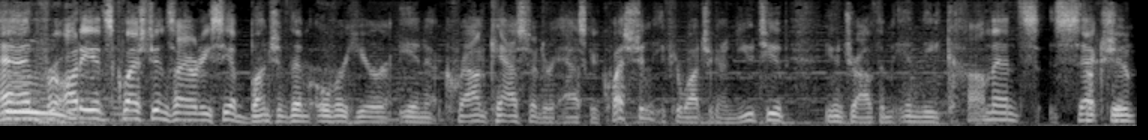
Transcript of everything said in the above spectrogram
and for audience questions, I already see a bunch of them over here in Crowdcast under Ask a Question. If you're watching on YouTube, you can drop them in the comments section.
